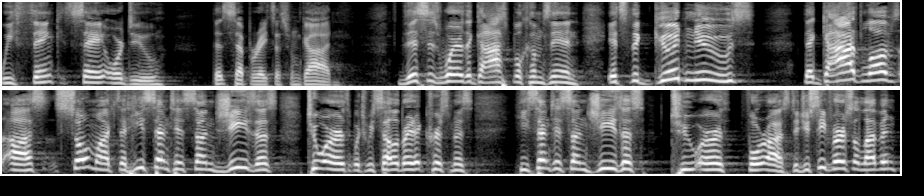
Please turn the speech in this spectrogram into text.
we think, say, or do that separates us from God. This is where the gospel comes in. It's the good news that God loves us so much that he sent his son Jesus to earth, which we celebrate at Christmas. He sent his son Jesus to earth for us. Did you see verse 11?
